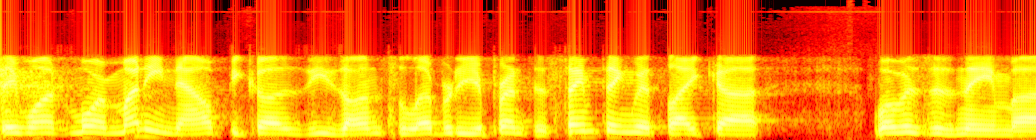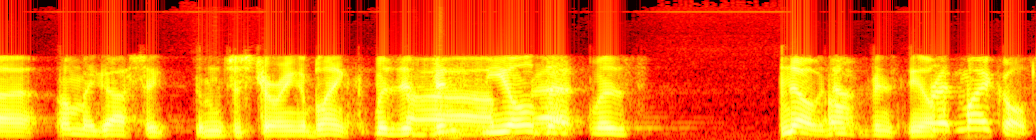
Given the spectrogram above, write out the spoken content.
They want more money now because he's on Celebrity Apprentice. Same thing with like, uh, what was his name? Uh, oh my gosh, I, I'm just drawing a blank. Was it Vince Uh, Neil Brett- that was? No, not Vince Neil. Bret Michaels.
